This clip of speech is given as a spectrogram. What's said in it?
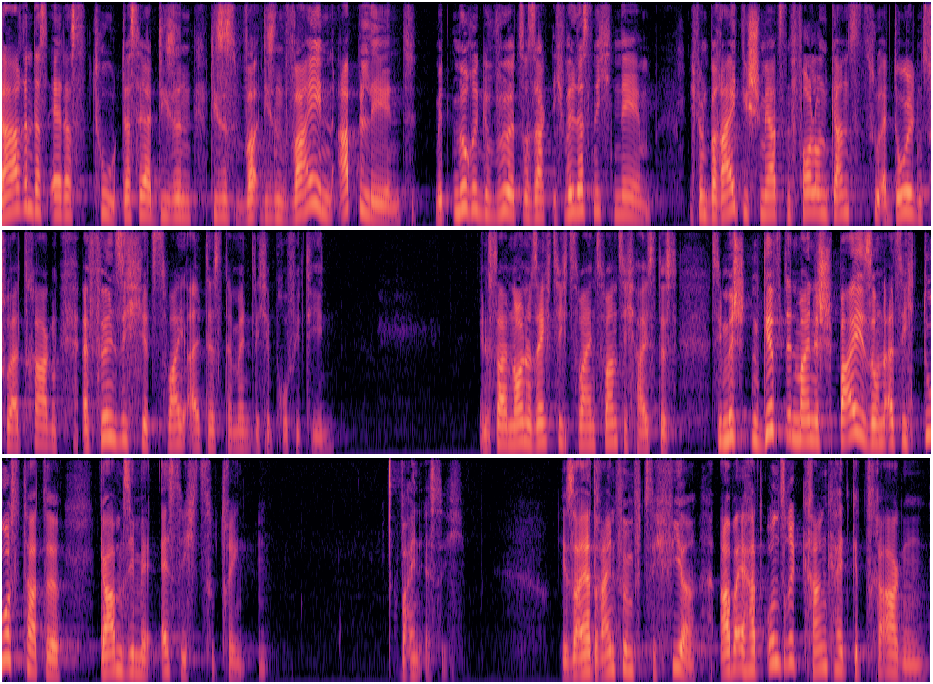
Darin, dass er das tut, dass er diesen, dieses, diesen Wein ablehnt mit Myrrhe gewürzt und sagt, ich will das nicht nehmen. Ich bin bereit, die Schmerzen voll und ganz zu erdulden, zu ertragen. Erfüllen sich hier zwei alttestamentliche Prophetien. In Psalm 69, 22 heißt es, sie mischten Gift in meine Speise und als ich Durst hatte, gaben sie mir Essig zu trinken. Weinessig. Jesaja 53, 4. Aber er hat unsere Krankheit getragen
